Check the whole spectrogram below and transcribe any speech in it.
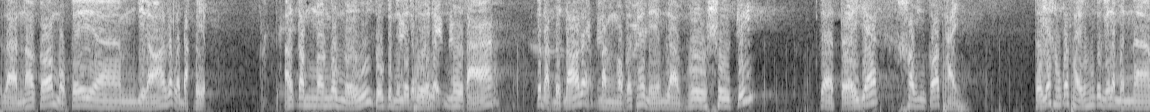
Là nó có một cái uh, gì đó rất là đặc biệt. Ở trong uh, ngôn ngữ của kinh điển đại thừa đó mô tả cái đặc biệt đó đó bằng một cái khái niệm là vô sư trí. Tức là tuệ giác không có thầy. Tuệ giác không có thầy không có nghĩa là mình à,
